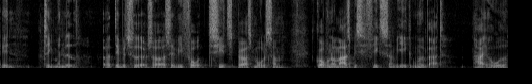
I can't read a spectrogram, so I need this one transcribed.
end ting, man ved. Og det betyder jo så også, at vi får tit spørgsmål, som går på noget meget specifikt, som vi ikke umiddelbart har i hovedet.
